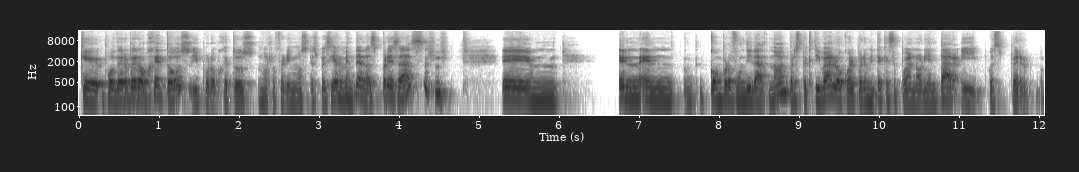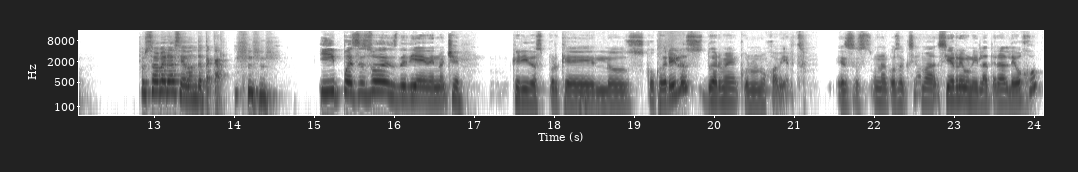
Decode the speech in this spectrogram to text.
que poder ver objetos, y por objetos nos referimos especialmente a las presas, em, en, en- con profundidad, ¿no? En perspectiva, lo cual permite que se puedan orientar y pues pues saber hacia dónde atacar. Y pues eso es de día y de noche, queridos, porque los cocodrilos duermen con un ojo abierto. Eso es una cosa que se llama cierre unilateral de ojo.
